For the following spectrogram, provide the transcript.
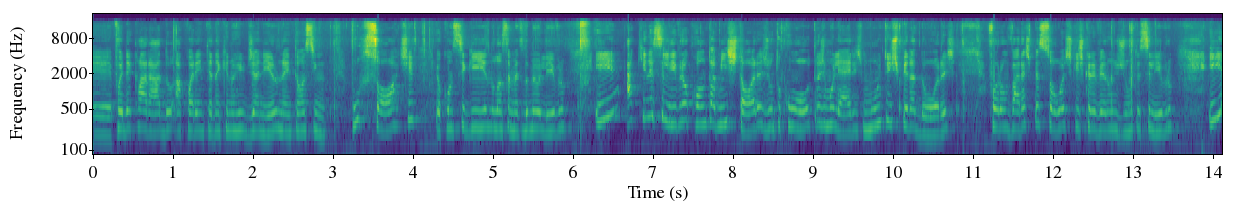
é, foi declarado a quarentena aqui no Rio de Janeiro, né? Então, assim, por sorte, eu consegui ir no lançamento do meu livro. E aqui nesse livro eu conto a minha história junto com outras mulheres muito inspiradoras. Foram várias pessoas que escreveram junto esse livro. E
